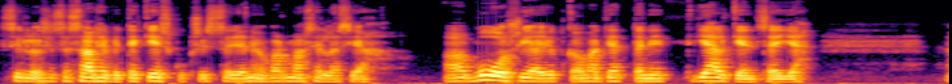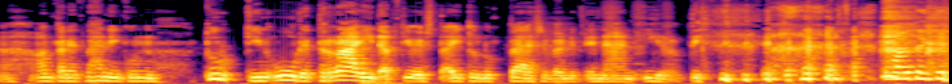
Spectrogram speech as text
silloisessa Salhevete-keskuksessa ja ne on varmaan sellaisia vuosia, jotka ovat jättäneet jälkensä ja antaneet vähän niin kuin Turkkiin uudet raidat, joista ei tunnu pääsevän nyt enää irti. Tämä on jotenkin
